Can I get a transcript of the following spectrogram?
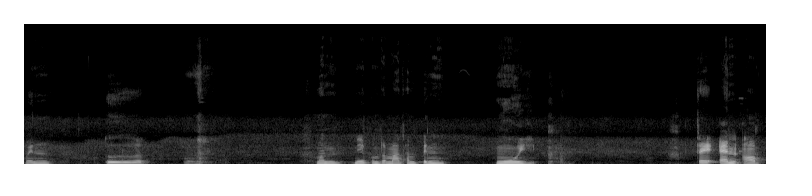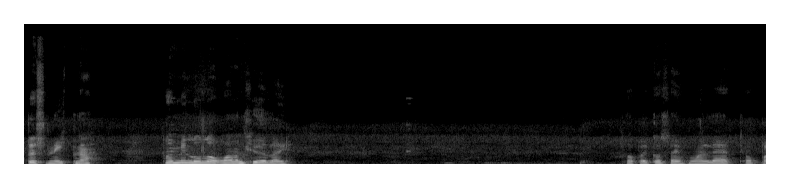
เป็นเออวันนี้ผมจะมาทำเป็นงู Giant of the Snake นะเพราะไม่รู้หรอกว่ามันคืออะไร ต่อไปก็ใส่หัวแรกเข้าไป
